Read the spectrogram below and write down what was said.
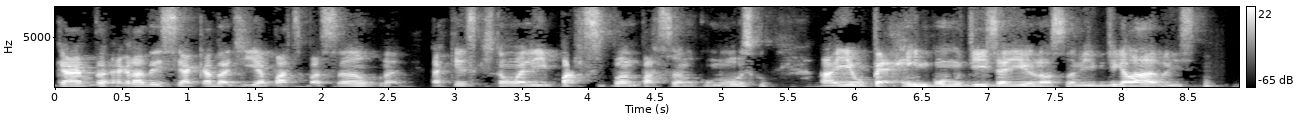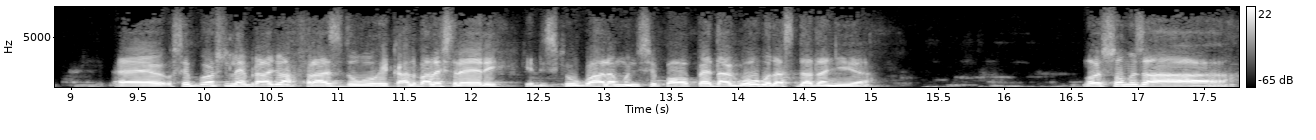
agradecer a cada dia a participação né, daqueles que estão ali participando, passando conosco. Aí o perrinho, como diz aí o nosso amigo. Diga lá, Luiz. É, eu sempre gosto de lembrar de uma frase do Ricardo Balestreri, que diz que o guarda municipal é o pedagogo da cidadania. Nós somos a,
